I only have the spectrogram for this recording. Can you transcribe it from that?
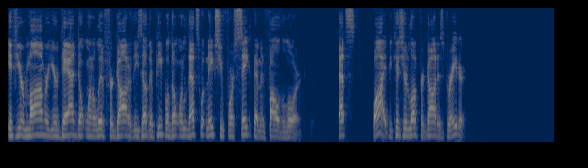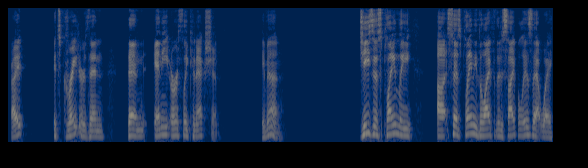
if your mom or your dad don't want to live for God or these other people don't want, that's what makes you forsake them and follow the Lord. That's why, because your love for God is greater. Right? It's greater than than any earthly connection. Amen. Jesus plainly uh, says plainly the life of the disciple is that way.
